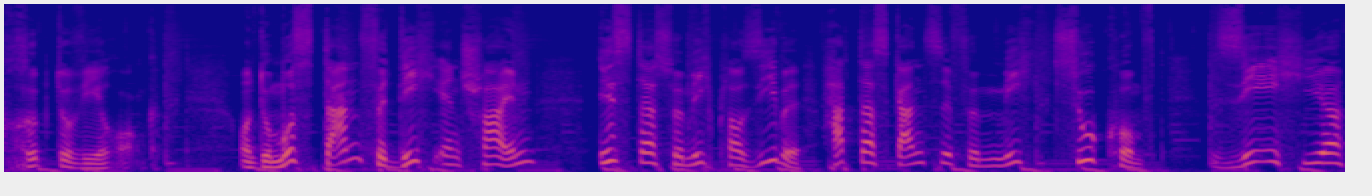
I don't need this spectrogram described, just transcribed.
Kryptowährung. Und du musst dann für dich entscheiden, ist das für mich plausibel? Hat das Ganze für mich Zukunft? Sehe ich hier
